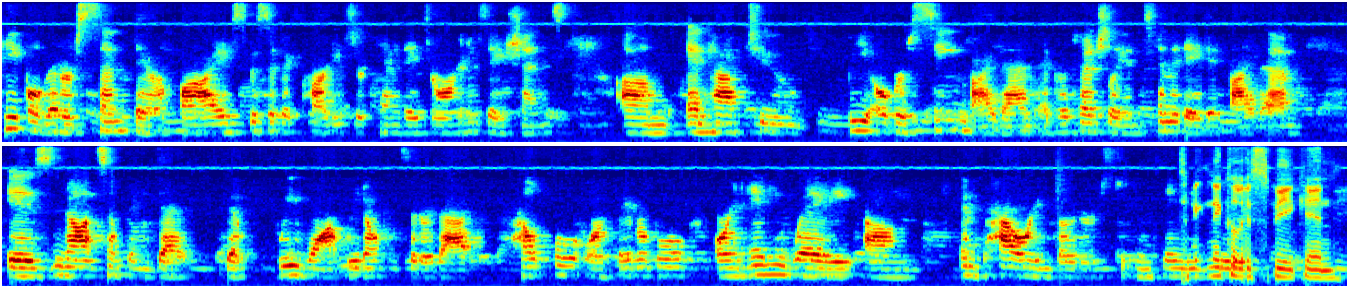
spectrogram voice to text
people that are sent there by specific parties or candidates or organizations um, and have to be overseen by them and potentially intimidated by them is not something that that we want. We don't consider that helpful or favorable or in any way um, empowering voters to continue. Technically to, speaking,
